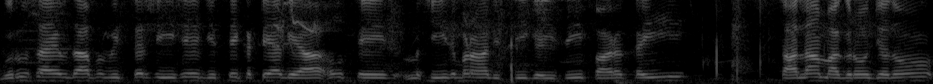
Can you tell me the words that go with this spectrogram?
ਗੁਰੂ ਸਾਹਿਬ ਦਾ ਪਵਿੱਤਰ ਸ਼ੀਸ਼ ਜਿੱਥੇ ਕੱਟਿਆ ਗਿਆ, ਉੱਥੇ ਮਸਜਿਦ ਬਣਾ ਦਿੱਤੀ ਗਈ ਸੀ, ਪਰ ਕਈ ਸਾਲਾਂ ਮਗਰੋਂ ਜਦੋਂ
